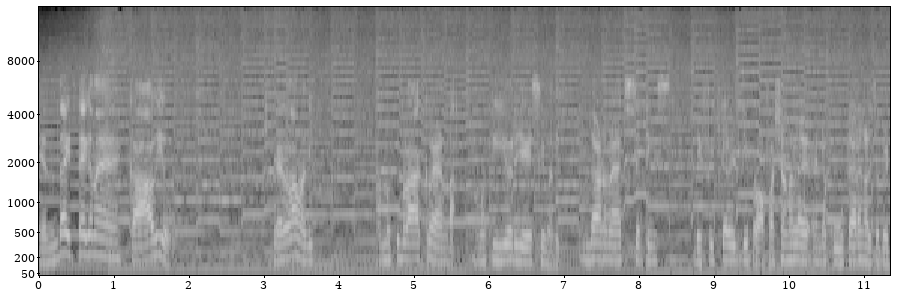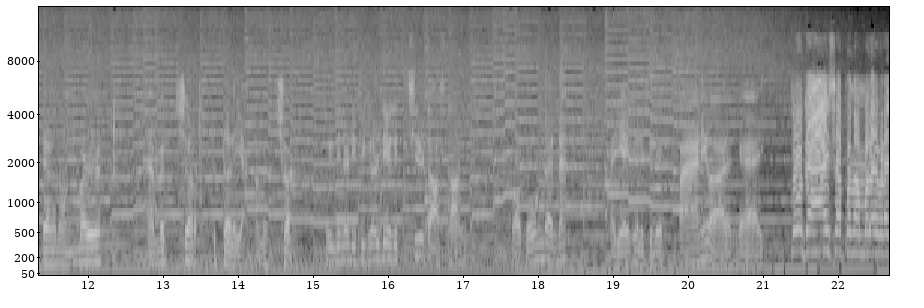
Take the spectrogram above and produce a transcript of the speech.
എന്താ ഇട്ടേക്കുന്നേ? കാവ്യോ? വെള്ള മതി. നമുക്ക് ബ്ലാക്ക് വേണ്ട. നമുക്ക് ഈ ഒരു ജേഴ്സി മതി. എന്താണ് മാച്ച് സെറ്റിങ്സ് ഡിഫിക്കൽട്ടി പ്രൊഫഷണൽ എന്റെ കൂട്ടുകാരൻ കളിച്ചപ്പോഴാണ് നമ്മൾ അമച്ചർ ഇട്ട് കളിക്കാം. അമച്ചർ സോ ഇതിന്റെ ഡിഫിക്കൽട്ടി ഒക്കെ ഇച്ചിരി ടാസ്ക്കാണ് സോ അതുകൊണ്ട് തന്നെ മര്യാദ കളിച്ചില്ലേ? പണി വാഴും ഗായ് സോ ഗായ്സ് അപ്പോൾ നമ്മളിവിടെ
